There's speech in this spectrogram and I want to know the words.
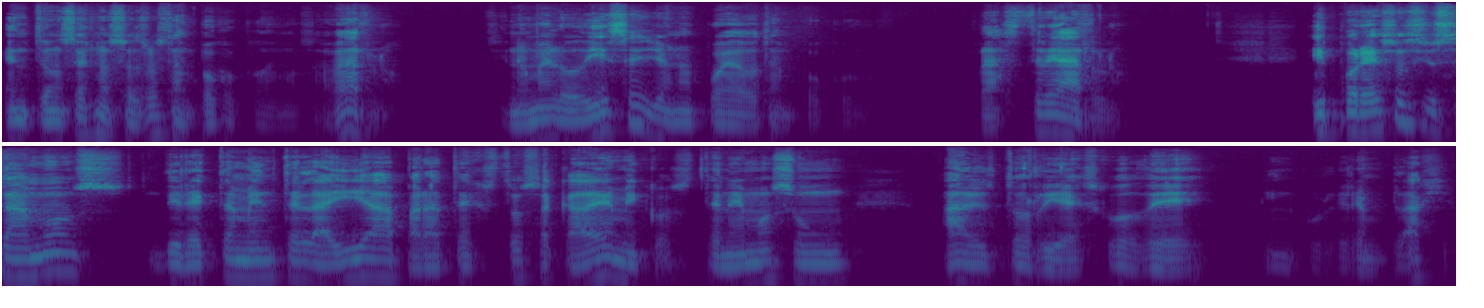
entonces nosotros tampoco podemos saberlo. Si no me lo dice, yo no puedo tampoco rastrearlo. Y por eso si usamos directamente la IA para textos académicos, tenemos un alto riesgo de incurrir en plagio.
